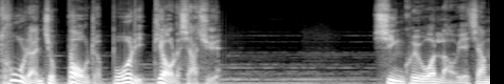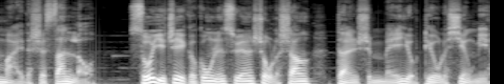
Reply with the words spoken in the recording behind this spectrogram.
突然就抱着玻璃掉了下去。幸亏我姥爷家买的是三楼，所以这个工人虽然受了伤，但是没有丢了性命。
